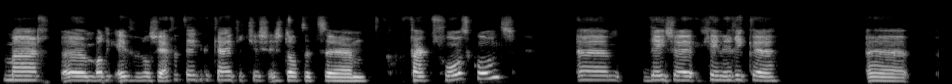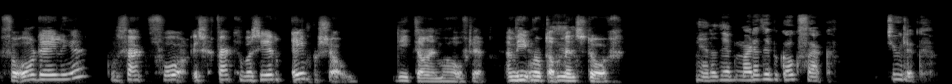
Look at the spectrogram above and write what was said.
Maar ehm, wat ik even wil zeggen tegen de kijkertjes is dat het ehm, vaak voortkomt. Deze generieke eh, veroordelingen komt vaak voor, is vaak gebaseerd op één persoon die ik dan in mijn hoofd heb. En wie ik me op dat moment stoor. Ja, dat heb, maar dat heb ik ook vaak. Tuurlijk.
